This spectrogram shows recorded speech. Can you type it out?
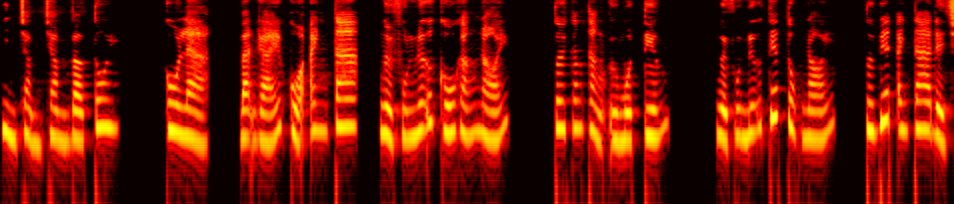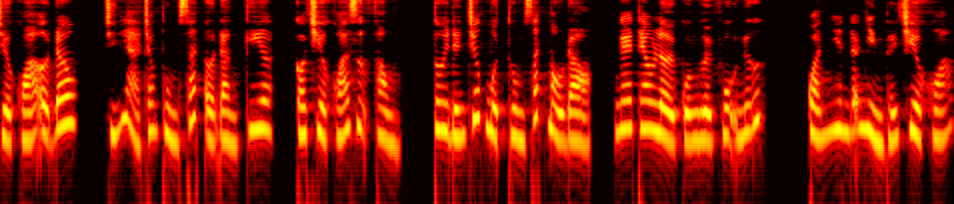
nhìn chằm chằm vào tôi. Cô là bạn gái của anh ta, người phụ nữ cố gắng nói. Tôi căng thẳng ừ một tiếng, Người phụ nữ tiếp tục nói, tôi biết anh ta để chìa khóa ở đâu, chính là trong thùng sắt ở đằng kia, có chìa khóa dự phòng. Tôi đến trước một thùng sắt màu đỏ, nghe theo lời của người phụ nữ. Quả nhiên đã nhìn thấy chìa khóa.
